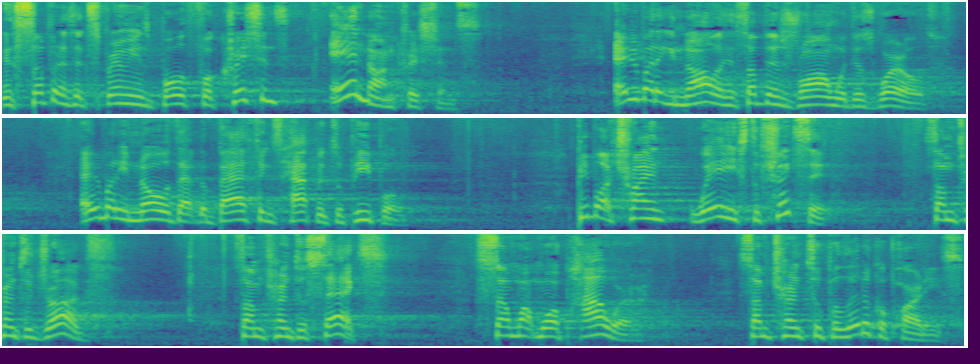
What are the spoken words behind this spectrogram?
And suffering is experienced both for Christians and non Christians. Everybody acknowledges something is wrong with this world. Everybody knows that the bad things happen to people. People are trying ways to fix it. Some turn to drugs. Some turn to sex. Some want more power. Some turn to political parties.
